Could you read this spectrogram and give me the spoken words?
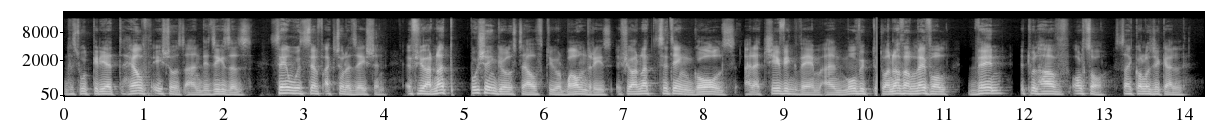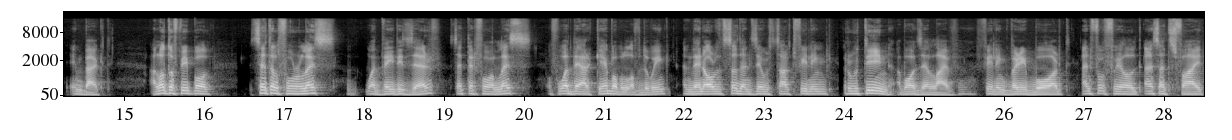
this will create health issues and diseases. Same with self-actualization if you are not pushing yourself to your boundaries, if you are not setting goals and achieving them and moving to another level, then it will have also psychological impact. A lot of people settle for less what they deserve, settle for less of what they are capable of doing, and then all of a sudden they will start feeling routine about their life, feeling very bored, unfulfilled, unsatisfied,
